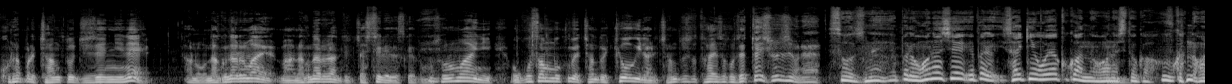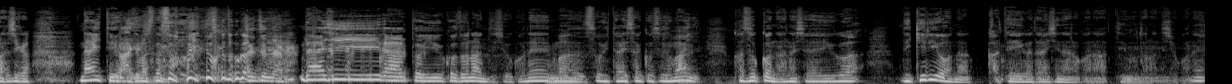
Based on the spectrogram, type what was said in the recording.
これやっぱりちゃんと事前にね、あの、亡くなる前、まあ亡くなるなんて言っちゃ失礼ですけれども、その前にお子さんも含めちゃんと協議なりちゃんとした対策を絶対必要ですよね。そうですね。やっぱりお話、やっぱり最近親子間のお話とか、夫婦間のお話がないと言われてますね。ないそういうことが全然ない大事だということなんでしょうかね。まあ、そういう対策をする前に、家族間の話し合いができるような家庭が大事なのかなっていうことなんでしょうかね。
